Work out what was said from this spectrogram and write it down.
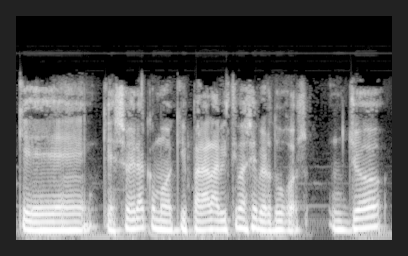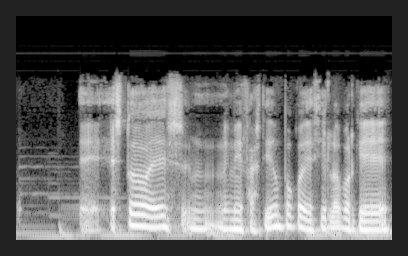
que, que, eso era como equiparar a víctimas y verdugos. Yo eh, esto es, me, fastidia un poco decirlo porque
